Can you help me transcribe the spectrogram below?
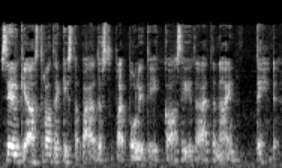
selkeää strategista päätöstä tai politiikkaa siitä, että näin tehdään.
